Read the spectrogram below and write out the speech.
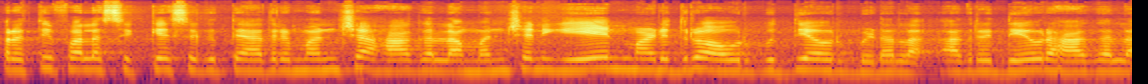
ಪ್ರತಿಫಲ ಸಿಕ್ಕೇ ಸಿಗುತ್ತೆ. ಆದರೆ ಮನುಷ್ಯ ಹಾಗಲ್ಲ. ಮನುಷ್ಯನಿಗೆ ಏನು ಮಾಡಿದರೂ ಅವ್ರ ಬುದ್ಧಿ ಅವ್ರು ಬಿಡಲ್ಲ. ಆದರೆ ದೇವ್ರು ಹಾಗಲ್ಲ.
